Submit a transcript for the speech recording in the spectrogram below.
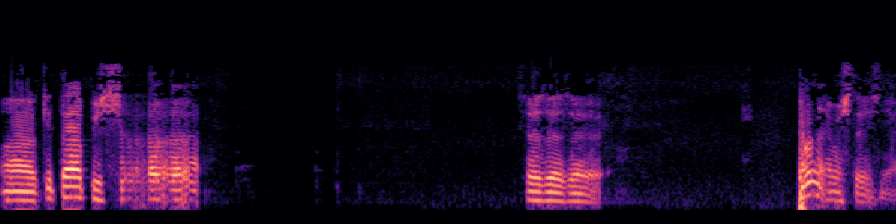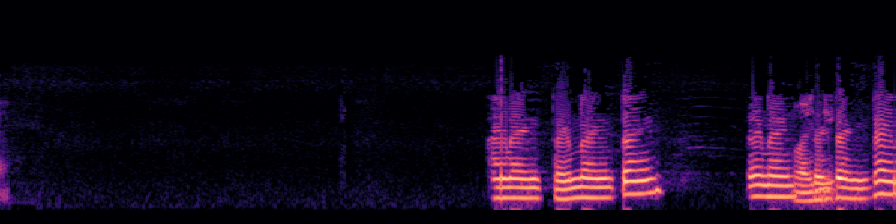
eh, kita bisa saya saya saya mana MSDS-nya? Teng teng teng teng teng teng teng teng teng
